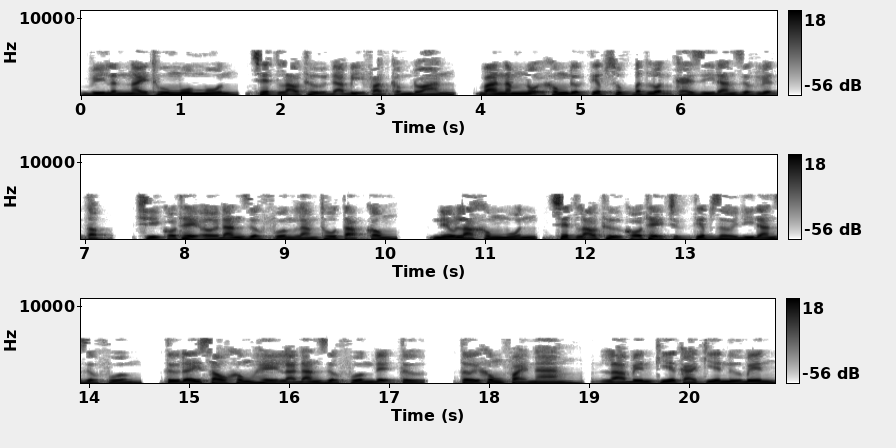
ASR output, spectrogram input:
vì lần này thu mua môn, chết lão thử đã bị phạt cầm đoán, ba năm nội không được tiếp xúc bất luận cái gì đan dược luyện tập, chỉ có thể ở đan dược phường làm thô tạp công, nếu là không muốn, chết lão thử có thể trực tiếp rời đi đan dược phường, từ đây sau không hề là đan dược phường đệ tử, tới không phải nàng, là bên kia cái kia nữ bên,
